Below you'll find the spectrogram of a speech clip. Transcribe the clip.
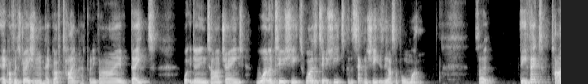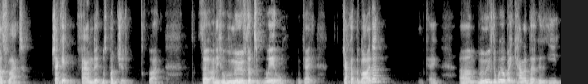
aircraft registration, aircraft type ASH 25, date, what you're doing, tyre change, one of two sheets. Why is it two sheets? Because the second sheet is the EASA Form 1. So defect, tyres flat. Check it, found it, was punctured. Right. So I need to remove the wheel. Okay. Jack up the glider. Okay. Um, remove the wheel brake caliper. You,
